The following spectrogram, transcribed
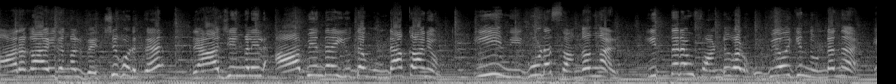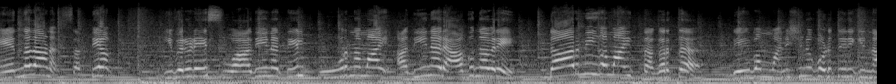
മാരകായുധങ്ങൾ വെച്ചുകൊടുത്ത് രാജ്യങ്ങളിൽ ആഭ്യന്തര യുദ്ധം ഉണ്ടാക്കാനും ഈ നിഗൂഢ സംഘങ്ങൾ ഇത്തരം ഫണ്ടുകൾ ഉപയോഗിക്കുന്നുണ്ടെന്ന് എന്നതാണ് സത്യം. ഇവരുടെ സ്വാധീനത്തിൽ പൂർണമായി അധീനരാകുന്നവരെ ധാർമ്മികമായി തകർത്ത് ദൈവം മനുഷ്യന് കൊടുത്തിരിക്കുന്ന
